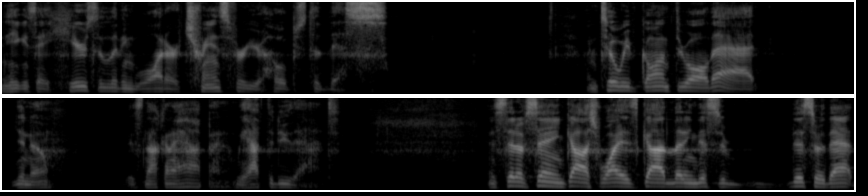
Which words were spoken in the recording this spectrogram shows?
and he can say, Here's the living water. Transfer your hopes to this. Until we've gone through all that, you know, it's not going to happen. We have to do that. Instead of saying, Gosh, why is God letting this or, this or that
